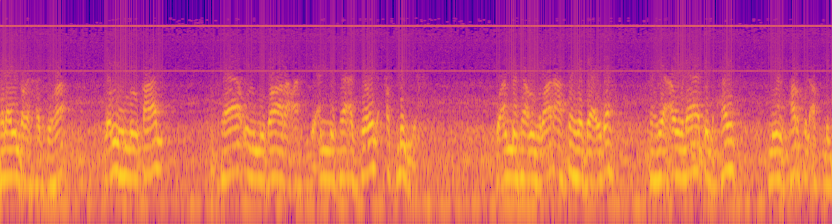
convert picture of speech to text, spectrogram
فلا ينبغي حذفها ومنهم من قال تاء المضارعة لأن تاء الفعل أصلية وأما تاء المضارعة فهي زائدة فهي أولى بالحذف من الحرف الأصلي.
